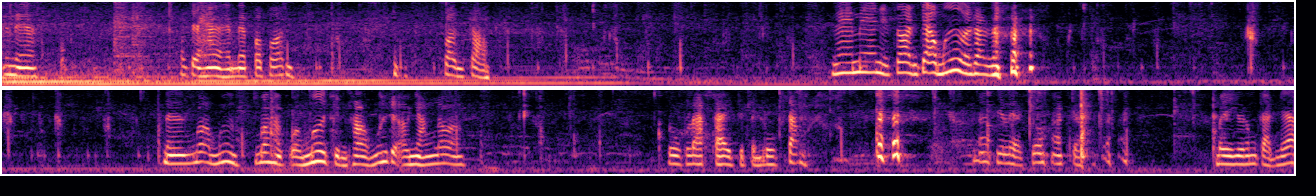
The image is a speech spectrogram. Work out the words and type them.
นี่แม่เขาจะให้ให้แม่ป้าป้อนซ่อนกลับ แม่แม่นี่ซ่อนเจ้ามือสั่นนะแนงว่ามือว่าหักว่ามือกินข้าวมือจะเอายังเนาะลูกรักไก่จะเป็นลูกตั้งหน้าที่แหลกโซ่หักจังไม่ได้อยู่น้ำกันเนี่ย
